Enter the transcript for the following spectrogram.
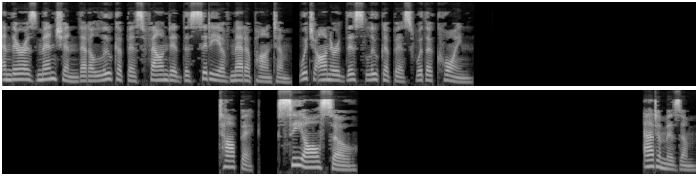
and there is mention that a Leucippus founded the city of Metapontum, which honored this Leucippus with a coin. Topic. See also. Atomism.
